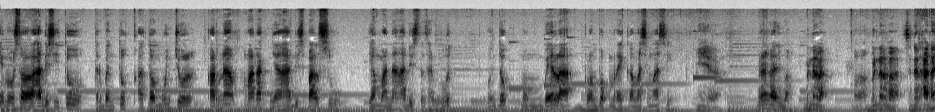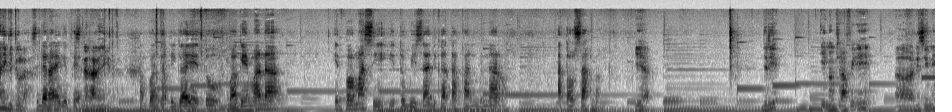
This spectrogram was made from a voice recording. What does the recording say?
ilmu mustalah hadis itu terbentuk atau muncul karena maraknya hadis palsu yang mana hadis tersebut untuk membela kelompok mereka masing-masing. Iya. Benar nggak nih bang? Bener lah Oh, bener banget. Sederhananya gitulah. Sederhananya gitu ya? Sederhananya gitu. Yang poin ketiga yaitu bagaimana informasi itu bisa dikatakan benar atau sah bang Iya. Jadi Imam Syafi'i eh, di sini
